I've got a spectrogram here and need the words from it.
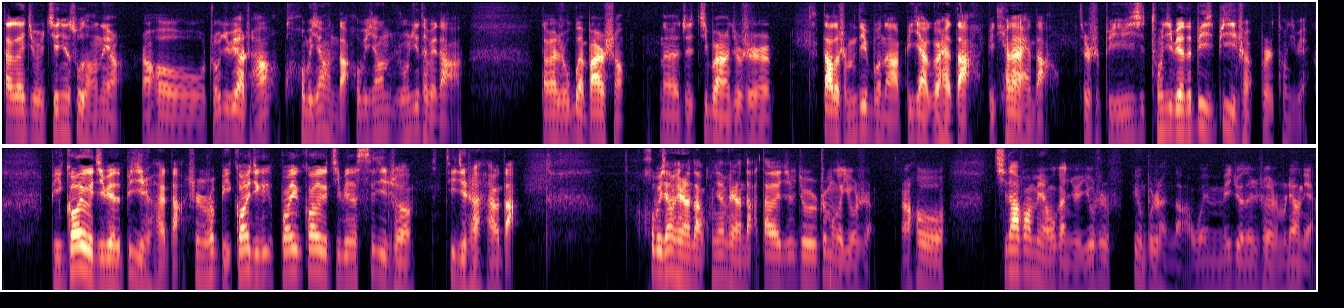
大概就是接近速腾那样。然后轴距比较长，后备箱很大，后备箱容积特别大，大概是五百八十升。那这基本上就是大到什么地步呢？比雅阁还大，比天籁还大，就是比同级别的 B B 级车不是同级别，比高一个级别的 B 级车还大，甚至说比高级高一高一个级别的 C 级车、D 级车还要大。后备箱非常大，空间非常大，大概就就是这么个优势。然后。其他方面我感觉优势并不是很大，我也没觉得这车有什么亮点。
